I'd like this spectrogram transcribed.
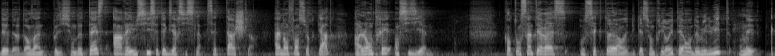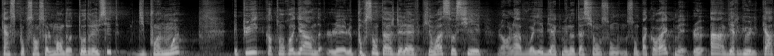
dans une position de test, a réussi cet exercice-là, cette tâche-là. Un enfant sur quatre à l'entrée en sixième. Quand on s'intéresse au secteur d'éducation prioritaire en 2008, on est à 15% seulement de taux de réussite, 10 points de moins. Et puis, quand on regarde le, pourcentage d'élèves qui ont associé, alors là, vous voyez bien que mes notations ne sont pas correctes, mais le 1,4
